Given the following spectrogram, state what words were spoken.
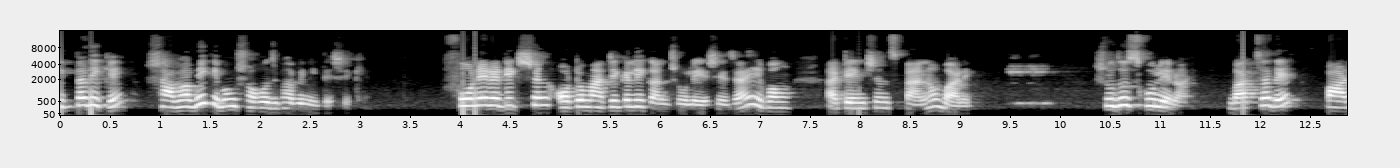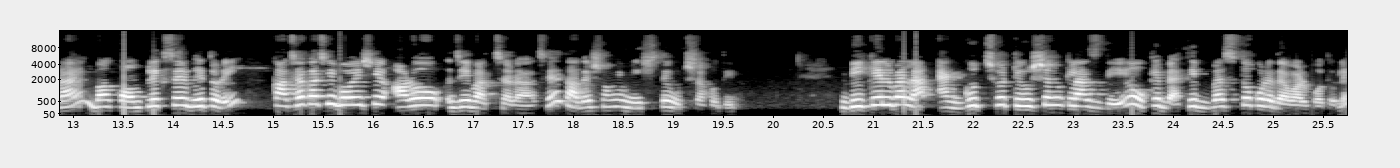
ইত্যাদিকে স্বাভাবিক এবং সহজভাবে নিতে শেখে। ফোনের এডিকশন অটোমেটিক্যালি কন্ট্রোলে এসে যায় এবং অ্যাটেনশন স্প্যানও বাড়ে। শুধু স্কুলে নয়, বাচ্চাদের পাড়ায় বা কমপ্লেক্সের ভেতরেই কাছাকাছি বয়সী আরও যে বাচ্চারা আছে, তাদের সঙ্গে মিশতে উৎসাহ দিন। বিকেল বেলা একগুচ্ছ টিউশন ক্লাস দিয়ে ওকে ব্যতিব্যস্ত করে দেওয়ার বদলে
